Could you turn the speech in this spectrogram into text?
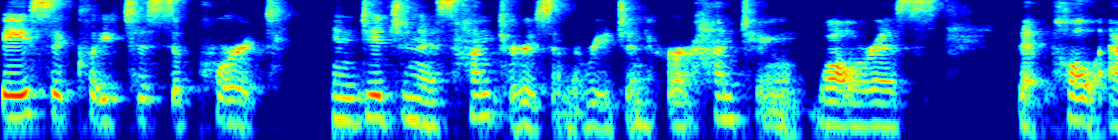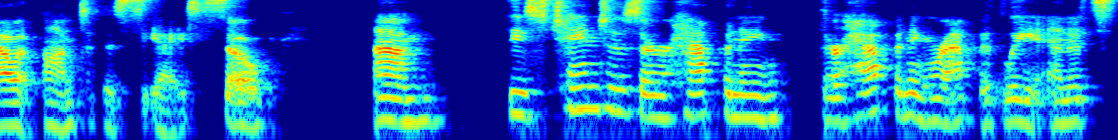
basically to support indigenous hunters in the region who are hunting walrus that pull out onto the sea ice. So um, these changes are happening, they're happening rapidly, and it's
